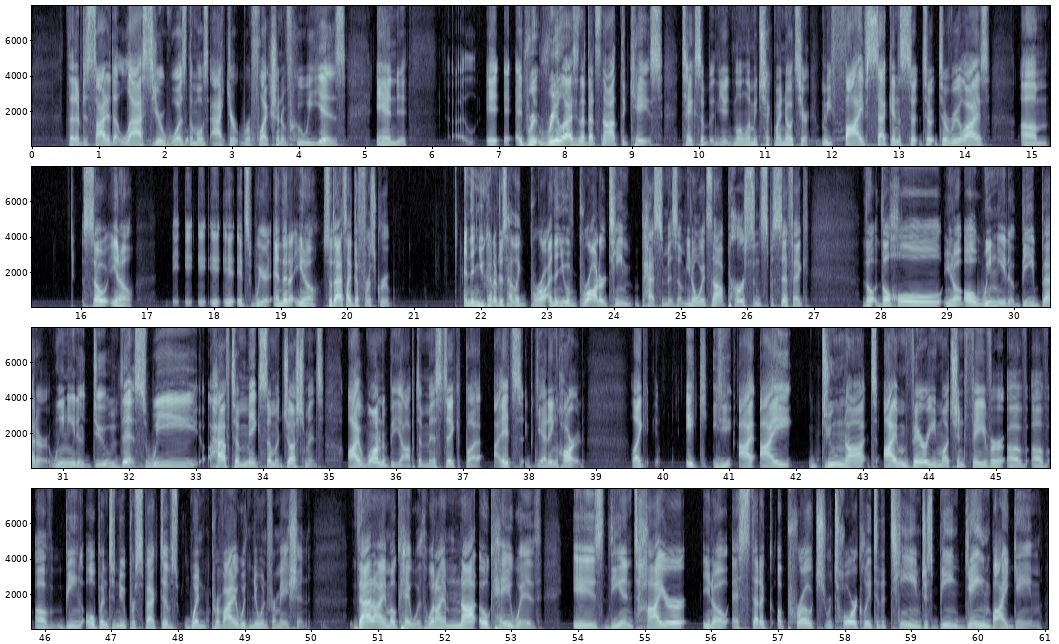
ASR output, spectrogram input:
that have decided that last year was the most accurate reflection of who he is. And uh, it, it, it realizing that that's not the case takes a you know, let me check my notes here. Maybe five seconds to, to, to realize. Um, so you know it, it, it, it's weird and then you know so that's like the first group and then you kind of just have like broad, and then you have broader team pessimism. You know, it's not person specific. The the whole, you know, oh, we need to be better. We need to do this. We have to make some adjustments. I want to be optimistic, but it's getting hard. Like it, I I do not i'm very much in favor of of of being open to new perspectives when provided with new information that I am okay with. What I am not okay with is the entire, you know, aesthetic approach rhetorically to the team just being game by game.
